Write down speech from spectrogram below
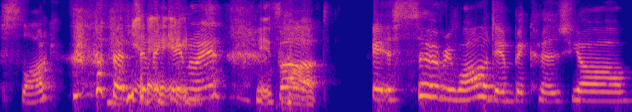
slog to yeah, begin with. It's but hard. It is so rewarding because you're,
